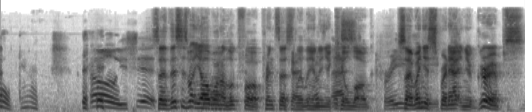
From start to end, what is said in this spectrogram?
Oh god. Holy shit. So this is what y'all want to look for, Princess Okay, Lilian in your kill log. Crazy. So when you spread out in your groups,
